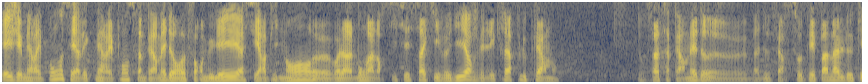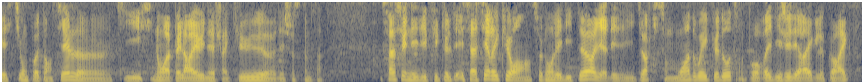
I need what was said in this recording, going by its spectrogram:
et j'ai mes réponses et avec mes réponses, ça me permet de reformuler assez rapidement. euh, voilà. Bon, alors si c'est ça qui veut dire, je vais l'écrire plus clairement. Donc ça, ça permet de, bah, de faire sauter pas mal de questions potentielles euh, qui sinon appelleraient une FAQ, euh, des choses comme ça. Ça, c'est une des difficultés. Et c'est assez récurrent. hein. Selon l'éditeur, il y a des éditeurs qui sont moins doués que d'autres pour rédiger des règles correctes.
